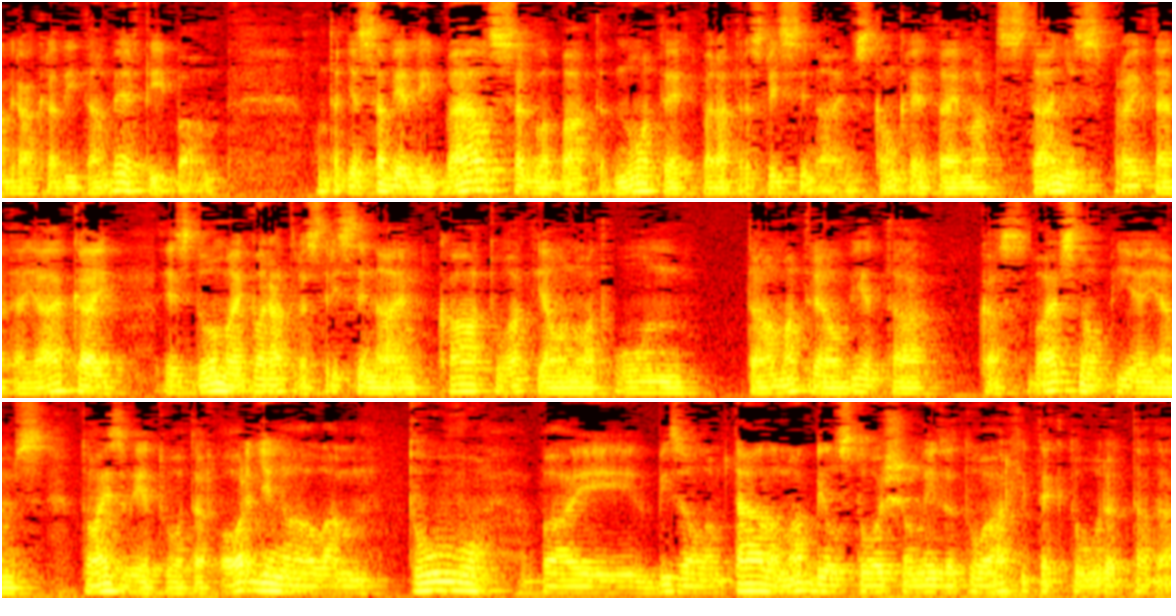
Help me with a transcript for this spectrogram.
agrāk radītām vērtībām. Un tad, ja sabiedrība vēlas saglabāt, tad noteikti var atrast risinājumus konkrētai Martas Staņas projektētāji ēkai. Es domāju, var atrast risinājumu, kā to atjaunot un tā materiāla vietā, kas vairs nav pieejams, to aizvietot ar oriģinālam tuvu vai vizuālam tēlam atbilstoši, un līdz ar to arhitektūra tādā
